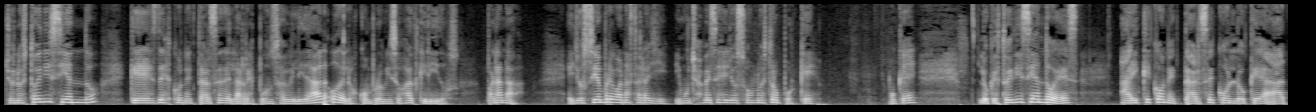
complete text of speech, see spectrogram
Yo no estoy diciendo que es desconectarse de la responsabilidad o de los compromisos adquiridos. Para nada. Ellos siempre van a estar allí y muchas veces ellos son nuestro porqué. ¿Ok? Lo que estoy diciendo es hay que conectarse con lo que a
